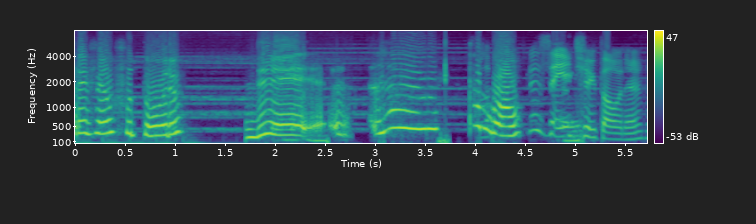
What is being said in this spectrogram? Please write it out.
prever o futuro de. Tá bom. Presente, então, né?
